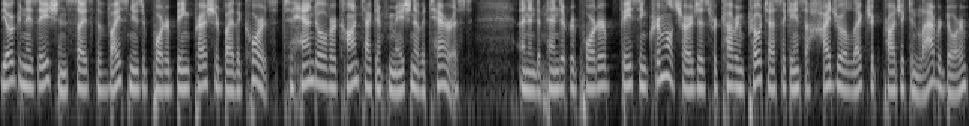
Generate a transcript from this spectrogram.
The organization cites the Vice News reporter being pressured by the courts to hand over contact information of a terrorist, an independent reporter facing criminal charges for covering protests against a hydroelectric project in Labrador,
